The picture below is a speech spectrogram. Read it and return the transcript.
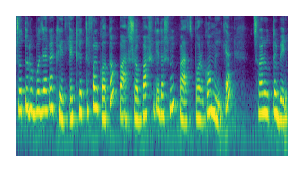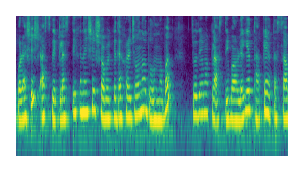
চতুর্ভুজাকার ক্ষেত্রে ক্ষেত্রফল কত? পাঁচশো বাষট্টি দশমিক পাঁচ বর্গ মিটার। ছয়ের উত্তর বের করা শেষ। আজকে ক্লাসটি এখানে এসে সবাইকে দেখার জন্য ধন্যবাদ। যদি আমার ক্লাসটি ভালো লেগে থাকে, একটা সাবস্ক্রাইব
